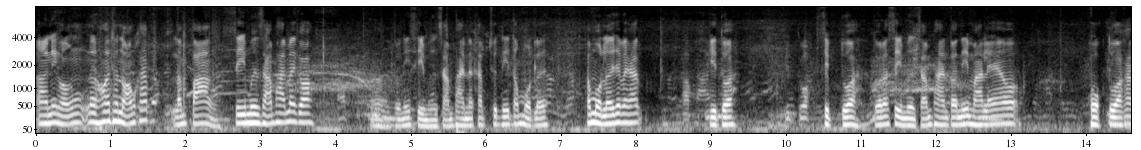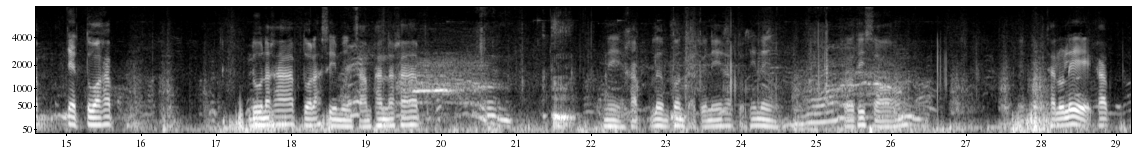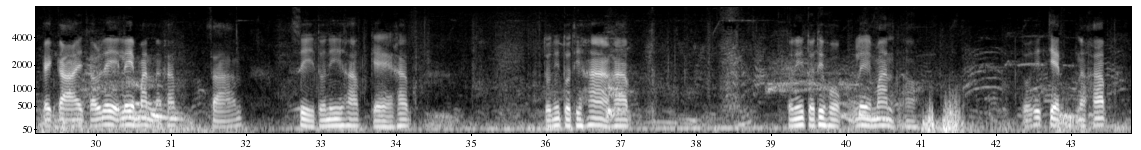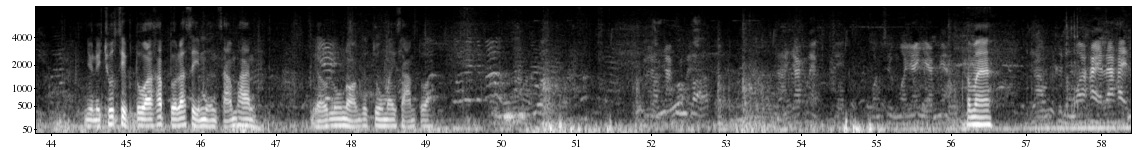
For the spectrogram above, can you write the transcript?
อันนี้ของในห้อยถนอมครับลำปางสี่หมื่นสามพันไหมก็อ่าตัวนี้สี่หมื่นสามพันนะครับ ชุดนี้ทั้งหมดเลย ทั้งหมดเลยใช่ไหมครับครับกี่ตัวสิบตัวสิบตัว ตัวละสี่หมื่นสามพันตอนนี้มาแล้วหกตัวครับเจ็ดตัวครับ ดูนะครับ ตัวละสี่หมื่นสามพันนะครับ นี่ครับ เริ่มต้นจากตัวนี้ครับ ตัวที่หนึ่งตัวที่สองนี่ ชาโลเล่ครับไกลๆชาโลเล่เล่มั่นนะครับสามสี่ตัวนี้ครับ แก่ครับ ตัวนี้ตัวที่ห้าครับ ตัวนี้ตัวที่หกเล่มั่นเอตัวที่เจ็ดนะครับ อยู่ในชุดสิบตัวครับ ตัวละสี่หมื่นสามพันเดี๋ยวลุงหนอมจะจูงมาอีกสามตัวทำไม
